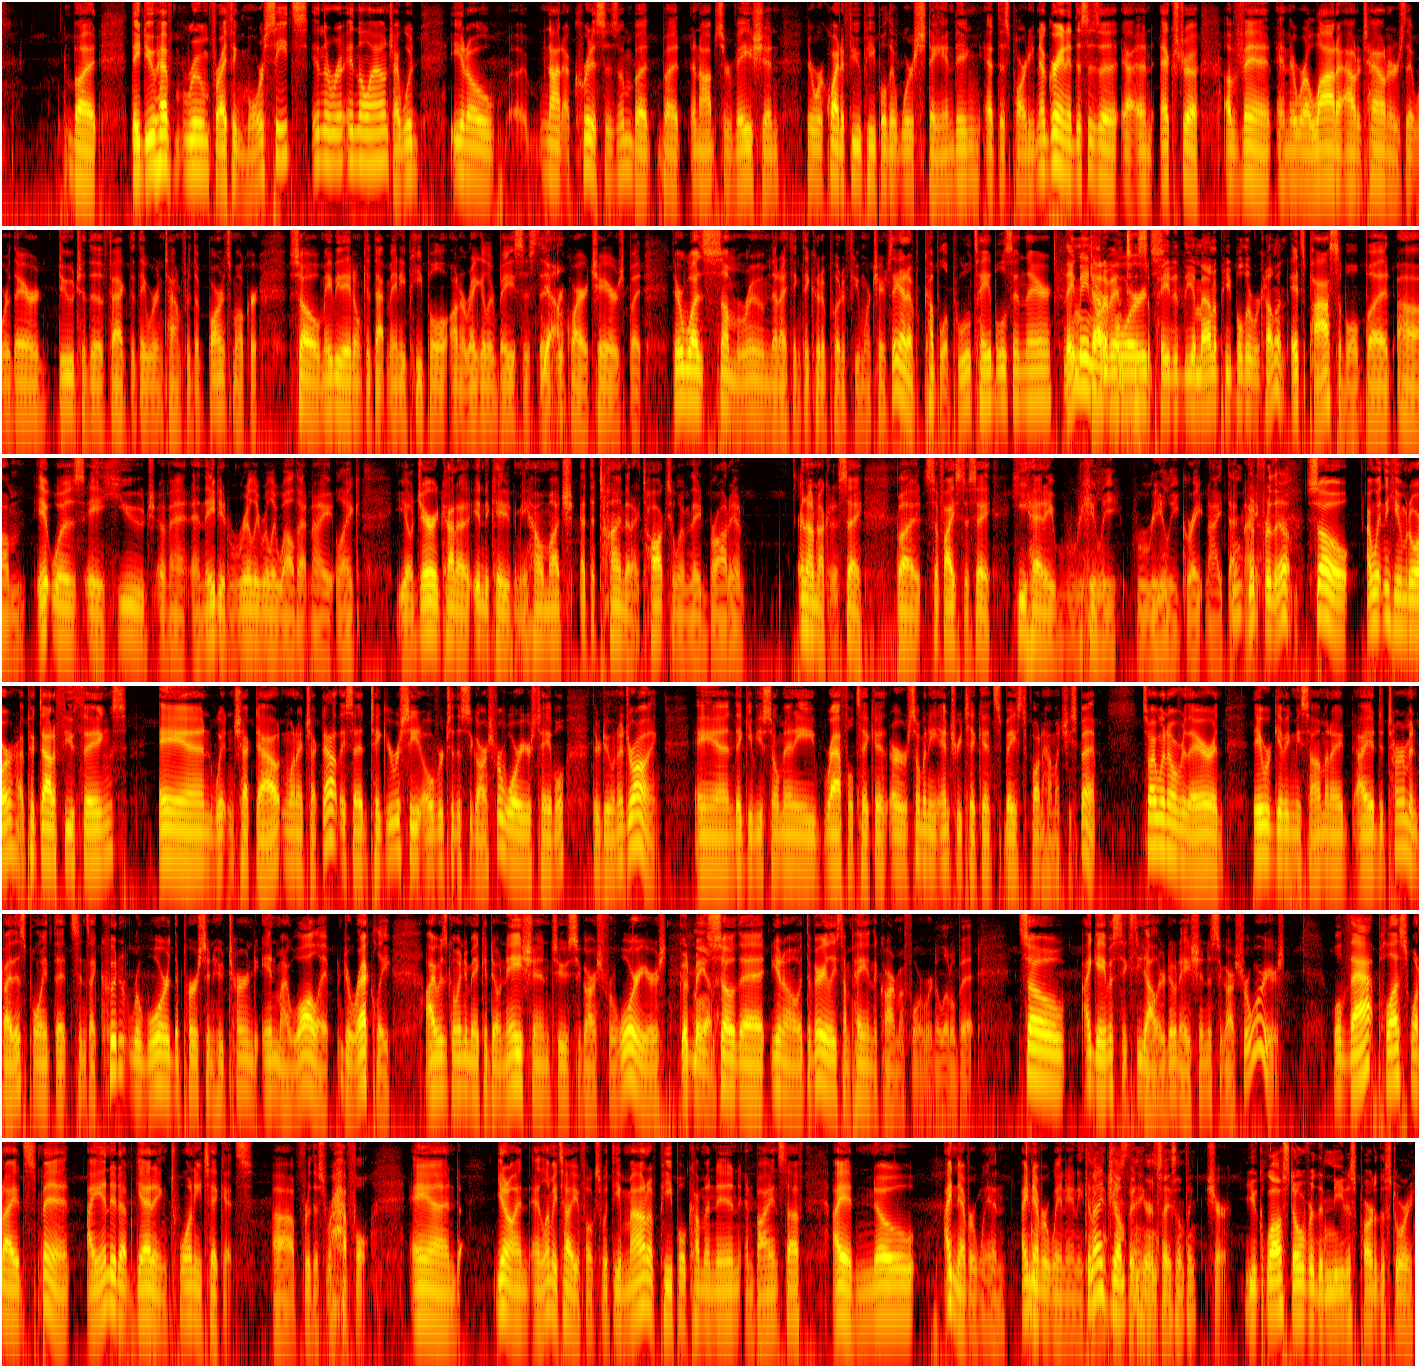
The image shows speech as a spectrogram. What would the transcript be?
But they do have room for I think more seats in the in the lounge. I would, you know, uh, not a criticism, but but an observation. There were quite a few people that were standing at this party. Now, granted, this is a an extra event, and there were a lot of out of towners that were there due to the fact that they were in town for the barn smoker. So maybe they don't get that many people on a regular basis that Yeah. require chairs, but there was some room that I think they could have put a few more chairs. They had a couple of pool tables in there. They may not have Dartboards. anticipated the amount of people that were coming. It's possible, but um, it was a huge event, and they did really, really well that night. Like, you know, Jared kind of indicated to me how much at the time that I talked to him they'd brought in, and I'm not going to say, but suffice to say, he had a really, really great night that night. Good for them. So I went in the humidor. I picked out a few things and went and checked out. And when I checked out, they said, take your receipt over to the Cigars for Warriors table. They're doing a drawing. And they give you so many raffle tickets or so many entry tickets based upon how much you spent. So I went over there and they were giving me some. And I, I had determined by this point that since I couldn't reward the person who turned in my wallet directly, I was going to make a donation to Cigars for Warriors Good man. so that you know at the very least i'm paying the karma forward a little bit so i gave a $60 donation to cigars for warriors well that plus what i had spent i ended up getting 20 tickets uh, for this raffle and you know and, and let me tell you folks with the amount of people coming in and buying stuff i had no i never win i never win anything Can I jump in here and say something? sure You glossed over the neatest part of the story.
